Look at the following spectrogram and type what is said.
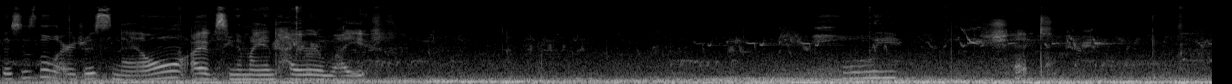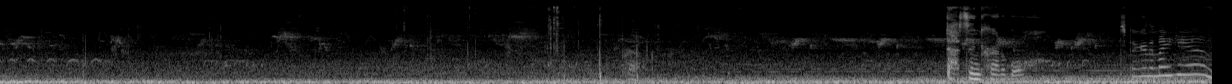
this is the largest snail I have seen in my entire life. Holy shit. Bro. That's incredible. It's bigger than my hand.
